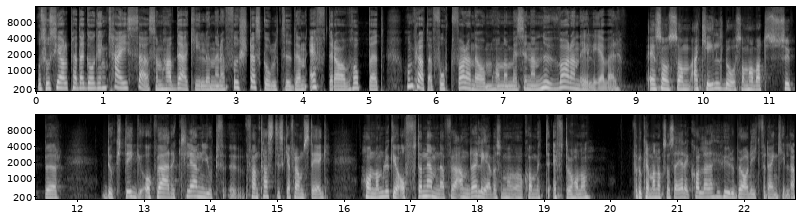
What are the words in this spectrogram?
Och socialpedagogen Kajsa som hade Akil under den första skoltiden efter avhoppet, hon pratar fortfarande om honom med sina nuvarande elever. En sån som Akil då som har varit superduktig och verkligen gjort eh, fantastiska framsteg. Honom brukar jag ofta nämna för andra elever som har kommit efter honom. För då kan man också säga det, kolla hur bra det gick för den killen.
